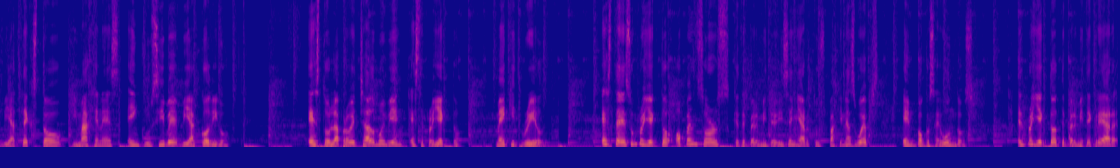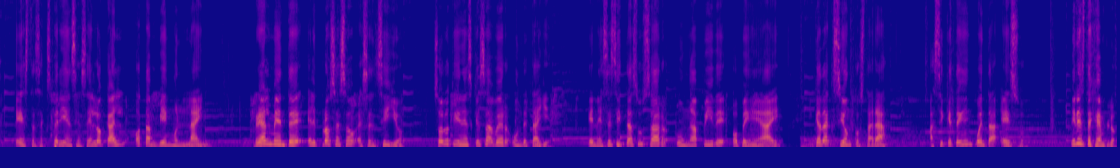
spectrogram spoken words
vía texto, imágenes e inclusive vía código. Esto lo ha aprovechado muy bien este proyecto, Make It Real. Este es un proyecto open source que te permite diseñar tus páginas web en pocos segundos. El proyecto te permite crear estas experiencias en local o también online. Realmente el proceso es sencillo, solo tienes que saber un detalle, que necesitas usar un API de OpenAI y cada acción costará, así que ten en cuenta eso. Mira este ejemplo,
